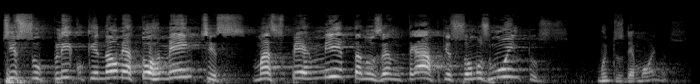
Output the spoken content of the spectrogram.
Te suplico que não me atormentes, mas permita-nos entrar, porque somos muitos, muitos demônios.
